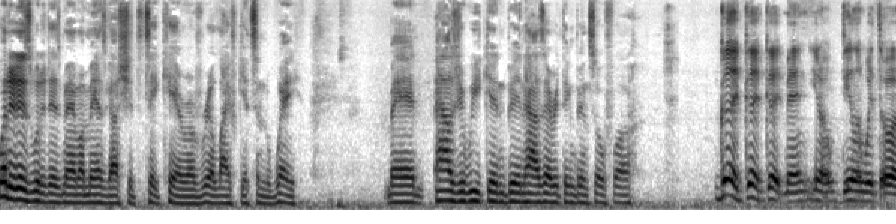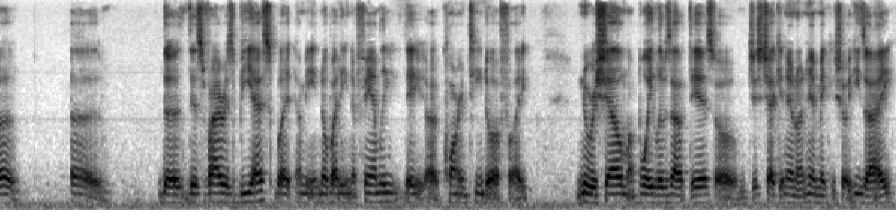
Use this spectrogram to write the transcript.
But it is what it is, man. My man's got shit to take care of. Real life gets in the way. Man, how's your weekend been? How's everything been so far? Good, good, good, man. You know, dealing with uh, uh, the this virus BS, but I mean, nobody in the family they uh, quarantined off like New Rochelle. My boy lives out there, so just checking in on him, making sure he's alright.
